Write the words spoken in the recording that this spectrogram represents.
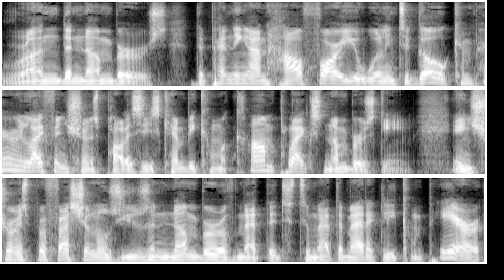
run the numbers. Depending on how far you're willing to go, comparing life insurance policies can become a complex numbers game. Insurance professionals use a number of methods to mathematically compare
